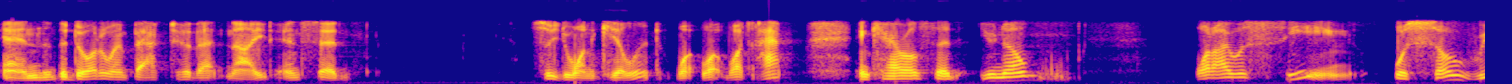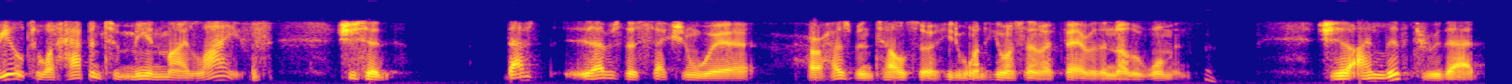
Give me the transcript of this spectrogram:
and the daughter went back to her that night and said, "So you want to kill it? What what what happened?" And Carole said, "You know, what I was seeing was so real to what happened to me in my life." She said, "That that was the section where her husband tells her he want he wants to have an affair with another woman." She said, "I lived through that.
